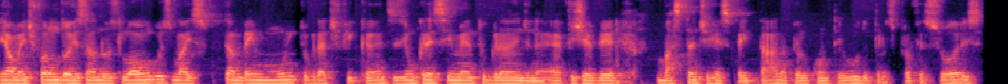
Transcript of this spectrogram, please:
realmente foram dois anos longos, mas também muito gratificantes e um crescimento grande, né? FGV bastante respeitada pelo conteúdo, pelos professores,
